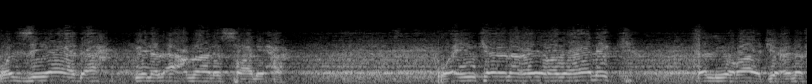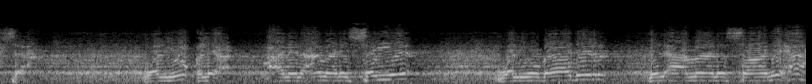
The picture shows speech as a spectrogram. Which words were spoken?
والزيادة من الأعمال الصالحة. وإن كان غير ذلك فليراجع نفسه وليقلع عن العمل السيء وليبادر بالأعمال الصالحة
